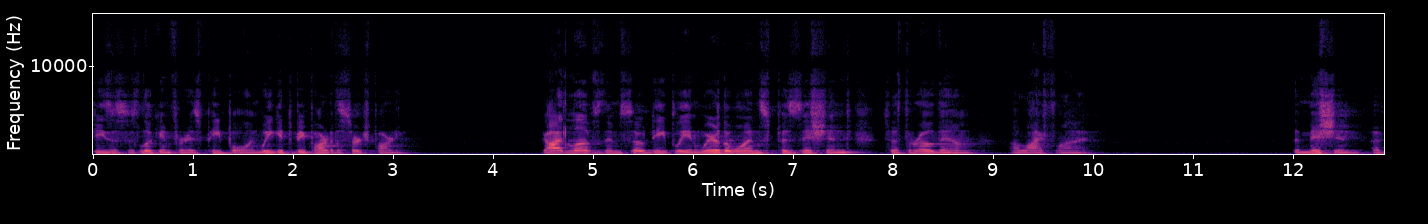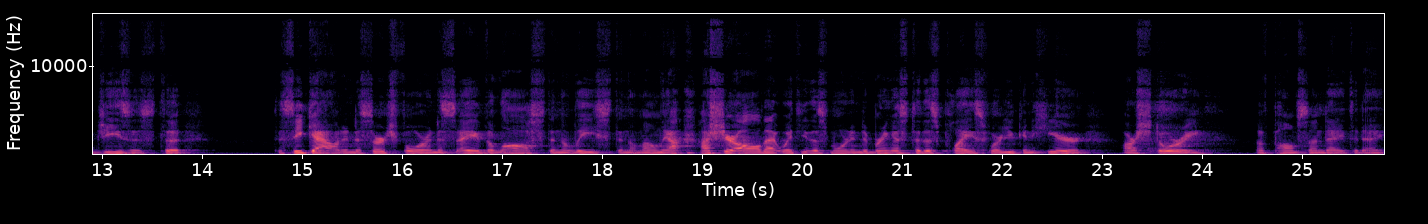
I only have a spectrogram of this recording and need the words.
Jesus is looking for his people, and we get to be part of the search party. God loves them so deeply, and we're the ones positioned to throw them a lifeline. The mission of Jesus to to seek out and to search for and to save the lost and the least and the lonely. I, I share all that with you this morning to bring us to this place where you can hear our story of Palm Sunday today.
